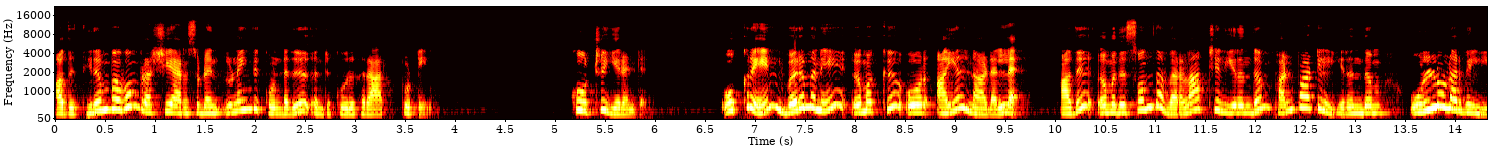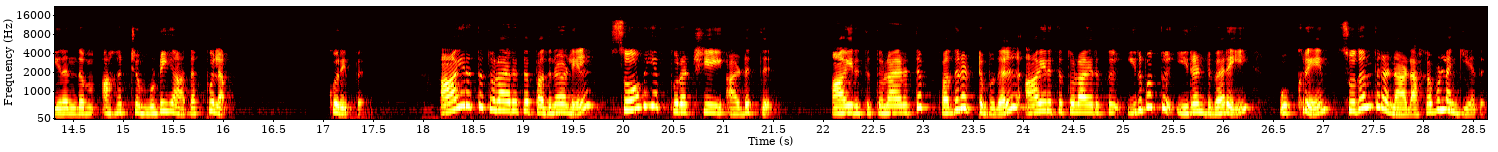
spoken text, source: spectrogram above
அது திரும்பவும் ரஷ்ய அரசுடன் இணைந்து கொண்டது என்று கூறுகிறார் புட்டின். கூற்று இரண்டு. உக்ரைன் வெறுமனே எமக்கு ஓர் அயல் நாடல்ல. அது எமது சொந்த வரலாற்றில் இருந்தும் பண்பாட்டில் இருந்தும் உள்ளுணர்வில் இருந்தும் அகற்ற முடியாத புலம். குறிப்பு. ஆயிரத்து தொள்ளாயிரத்து பதினேழில் சோவியத் புரட்சியை அடுத்து ஆயிரத்து தொள்ளாயிரத்து பதினெட்டு முதல் ஆயிரத்து தொள்ளாயிரத்து இருபத்தி இரண்டு வரை உக்ரைன் சுதந்திர நாடாக விளங்கியது.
